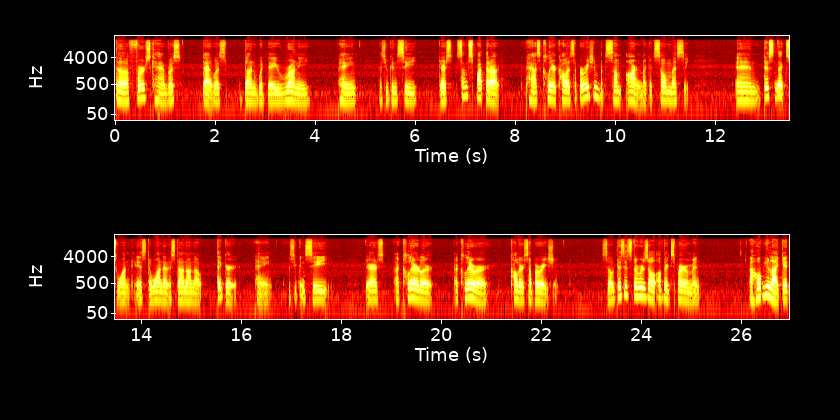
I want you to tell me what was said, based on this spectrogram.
the first canvas that was done with a runny paint. As you can see, there's some spot that are has clear color separation but some aren't like it's so messy and this next one is the one that is done on a thicker paint as you can see there's a clearer a clearer color separation. So this is the result of the experiment. I hope you like it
